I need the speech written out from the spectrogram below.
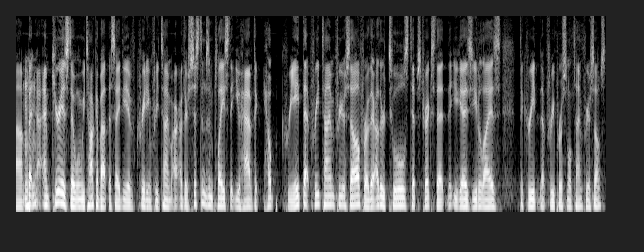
Um, But I'm curious though, when we talk about this idea of creating free time, are, are there systems in place that you have to help create that free time for yourself? Or are there other tools, tips, tricks that, that you guys utilize to create that free personal time for yourselves?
